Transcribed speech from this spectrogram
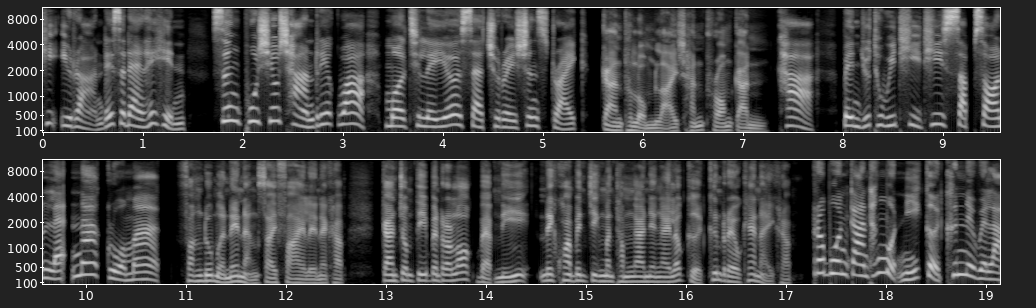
ที่อิหร่านได้แสดงให้เห็น ซึ่งผู้เชี่ยวชาญเรียกว่า multi-layer saturation strike การถล่มหลายชั้นพร้อมกัน ค่ะ เป็นยุทธวิธีที่ซับซ้อนและน่ากลัวมาก ฟังดูเหมือนในหนังไซไฟเลยนะครับ การโจมตีเป็นระลอกแบบนี้ ในความเป็นจริงมันทำงานยังไงแล้วเกิดขึ้นเร็วแค่ไหนครับ กระบวนการทั้งหมดนี้เกิดขึ้นในเวลา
